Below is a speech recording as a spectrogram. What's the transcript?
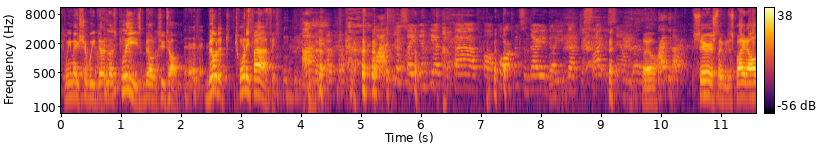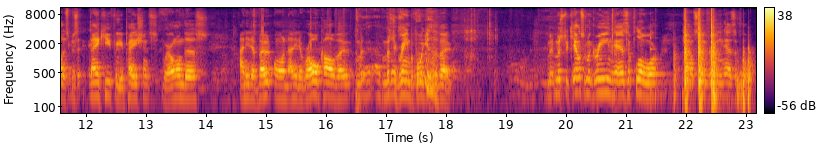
Can we make sure we don't, let's please build it too tall. Build it twenty-five feet. Well, I still say empty out the five apartments, and there you go, you got your sight and sound there, Well- right there. Seriously, despite all this, thank you for your patience. We're on this. I need a vote on, I need a roll call vote. M- Mr. Green, before we get to the vote. M- Mr. Councilman Green has the floor. Councilman Green has the floor.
